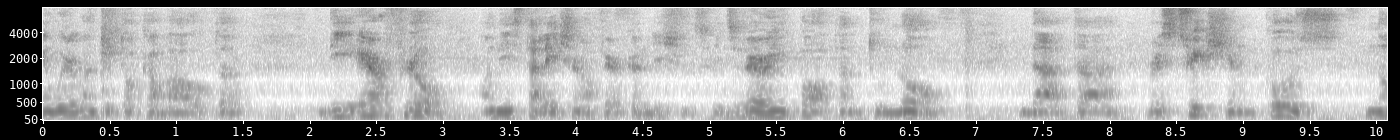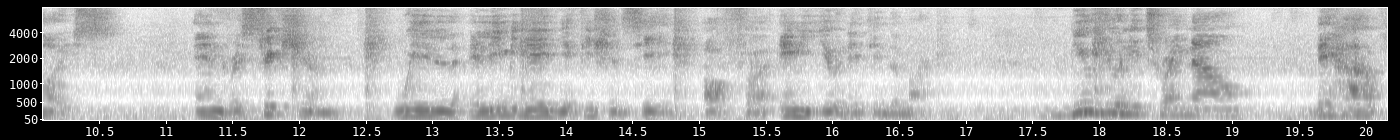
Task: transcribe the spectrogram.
and we're going to talk about uh, the airflow on the installation of air conditions. It's very important to know that uh, restriction cause noise and restriction will eliminate the efficiency of uh, any unit in the market. New units right now, they have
